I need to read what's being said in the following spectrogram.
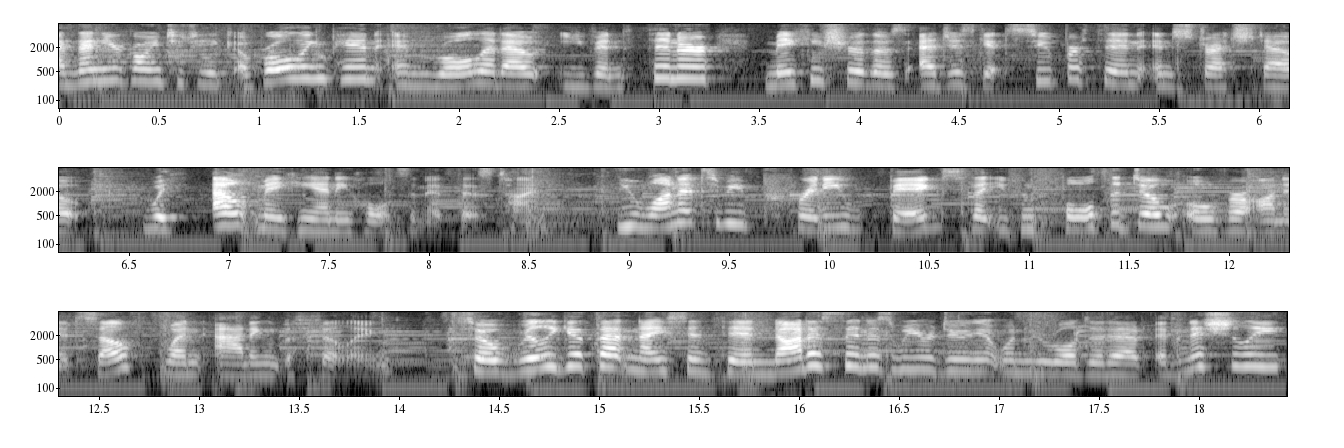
And then you're going to take a rolling pin and roll it out even thinner, making sure those edges get super thin and stretched out without making any holes in it this time. You want it to be pretty big so that you can fold the dough over on itself when adding the filling. So really get that nice and thin, not as thin as we were doing it when we rolled it out initially,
